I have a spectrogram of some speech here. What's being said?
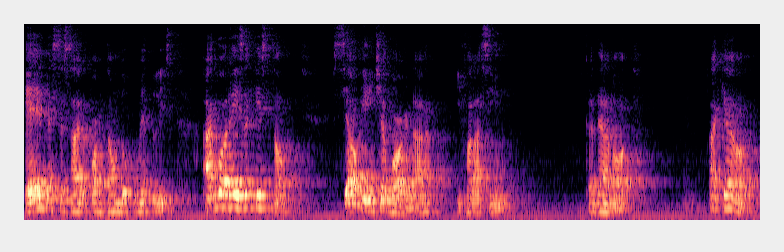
é necessário portar um documento lícito. Agora, eis a questão. Se alguém te abordar e falar assim, cadê a nota? Tá aqui a nota.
